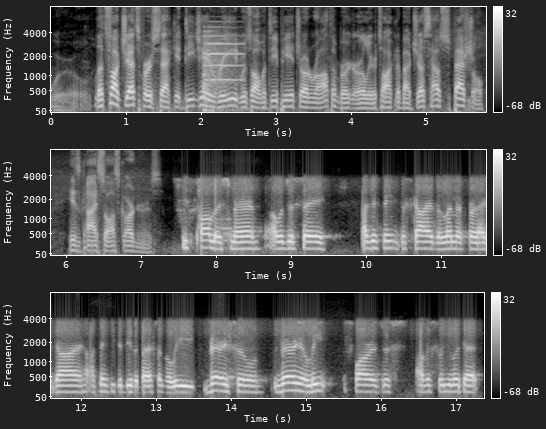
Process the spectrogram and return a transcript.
world. Let's talk Jets for a second. DJ Reed was on with DPH on Rothenberg earlier talking about just how special his guy Sauce Gardner is. he's polished, man. I would just say, I just think the sky is the limit for that guy. I think he could be the best in the league very soon. Very elite as far as just obviously you look at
